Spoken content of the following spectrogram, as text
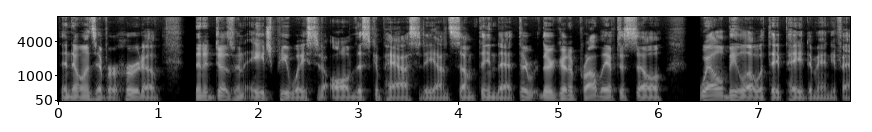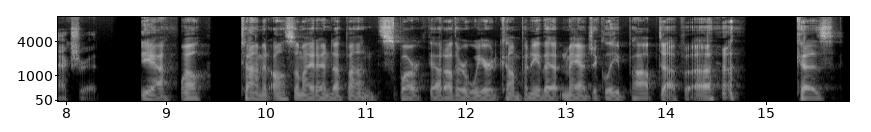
that no one's ever heard of than it does when HP wasted all of this capacity on something that they're they're going to probably have to sell well below what they paid to manufacture it. Yeah, well, Tom, it also might end up on Spark, that other weird company that magically popped up because uh,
